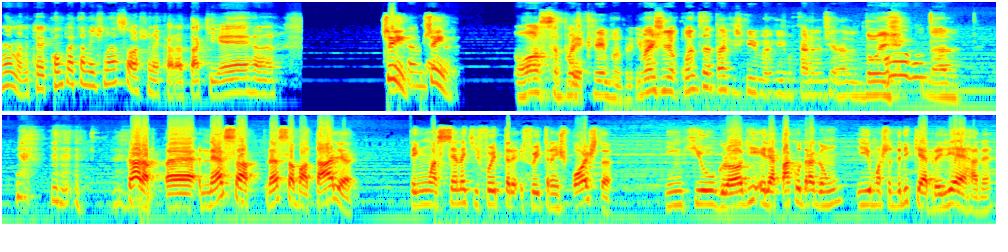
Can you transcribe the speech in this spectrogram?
É, mano, que é completamente na sorte, né, cara? Ataque erra. Sim, sim. Nossa, pode É. crer, mano. Imagina quantos ataques que o cara não tiraram dois nada. Cara, é, nessa, nessa batalha, tem uma cena que foi, tra- foi transposta em que o Grog ele ataca o dragão e o machado dele quebra, ele erra, né?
